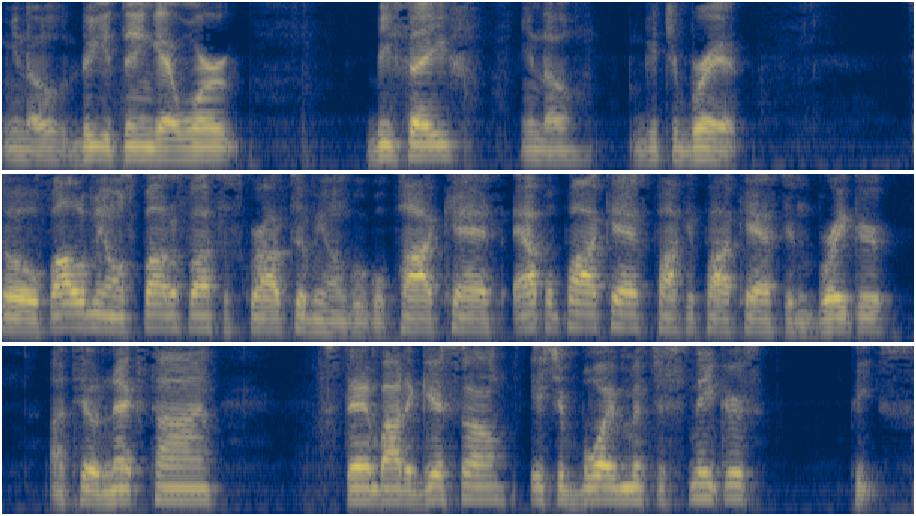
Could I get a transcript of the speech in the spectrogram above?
you know, do your thing at work. Be safe. You know, get your bread. So follow me on Spotify, subscribe to me on Google Podcasts, Apple Podcasts, Pocket Podcast, and Breaker. Until next time, stand by to get some. It's your boy, Mr. Sneakers. Peace.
